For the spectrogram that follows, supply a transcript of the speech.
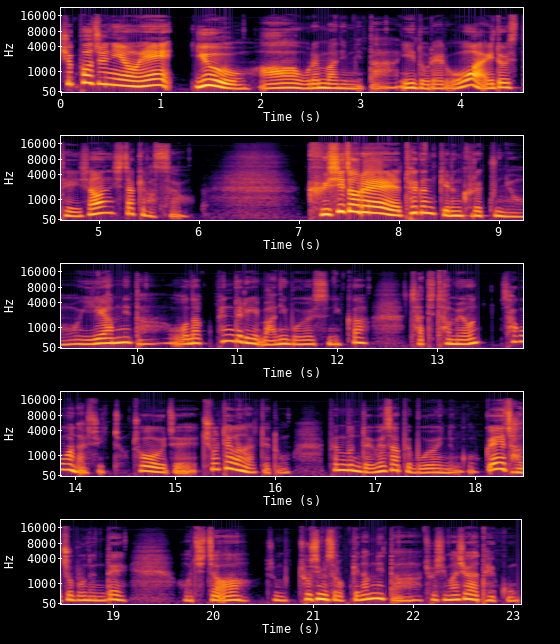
슈퍼주니어의 U. 아, 오랜만입니다. 이 노래로 아이돌 스테이션 시작해봤어요. 그 시절의 퇴근길은 그랬군요. 이해합니다. 워낙 팬들이 많이 모여있으니까 자칫하면 사고가 날 수 있죠. 저 이제 출퇴근할 때도 팬분들 회사 앞에 모여있는 거 꽤 자주 보는데, 어, 진짜 좀 조심스럽긴 합니다. 조심하셔야 되고.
